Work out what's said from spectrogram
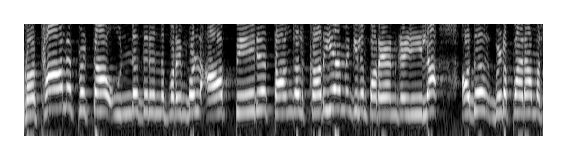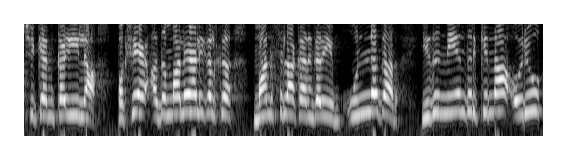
പ്രധാനപ്പെട്ട ഉന്നതർ എന്ന് പറയുമ്പോൾ ആ പേര് താങ്കൾക്ക് അറിയാമെങ്കിലും പറയാൻ കഴിയില്ല. അത് ഇവിടെ പരാമർശിക്കാൻ കഴിയില്ല. പക്ഷേ അത് മലയാളികൾക്ക് മനസ്സിലാക്കാൻ കഴിയും. ഉന്നതർ ഇത് നിയന്ത്രിക്കുന്ന ഒരു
